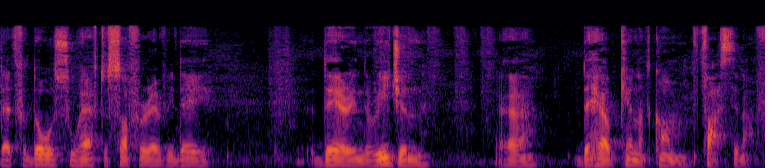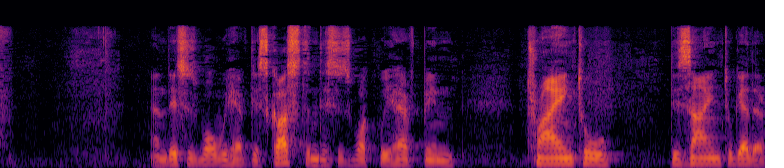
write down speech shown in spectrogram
that for those who have to suffer every day there in the region, uh, the help cannot come fast enough. And this is what we have discussed, and this is what we have been trying to design together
